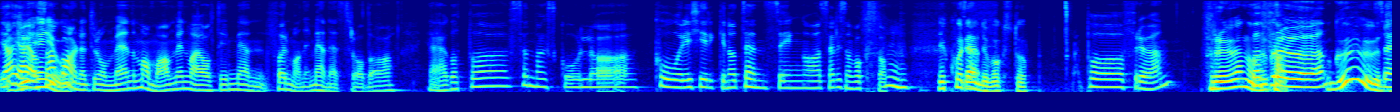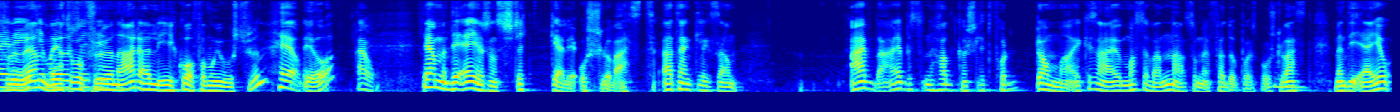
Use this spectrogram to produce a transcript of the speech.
Ja, jeg er også har jo- barnetroen min. Mammaen min var jo alltid men formann i menighetsrådet. Og jeg har gått på søndagsskole og kor i kirken og TenSing, og så har jeg liksom vokst opp Ja, hvor er du vokst opp? på Frøen. Frøen? På Frøen. Gud, Så jeg Frøen. Vet du hvor Frøen er? Jeg liker også for Majorstuen. Ja. Ja. Ja, men det er jo sånn skikkelig Oslo vest. Jeg tenker liksom jeg, jeg bestandig hadde kanskje litt fordommer. Ikke sånn, Jeg har jo masse venner som er født og oppvokst på Oslo vest, men de er jo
